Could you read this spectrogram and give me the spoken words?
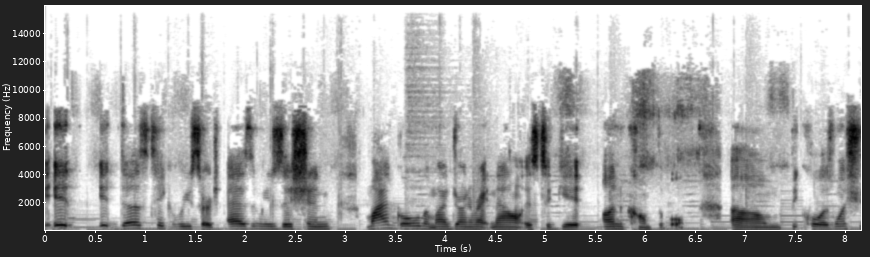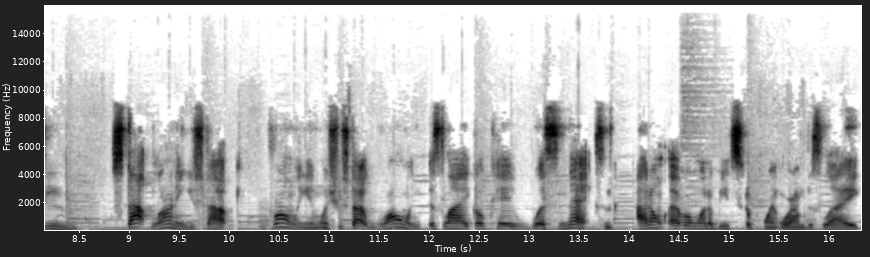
It it does take research. As a musician, my goal in my journey right now is to get uncomfortable, um, because once you stop learning, you stop growing. And once you start growing, it's like, okay, what's next? And I don't ever want to be to the point where I'm just like,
